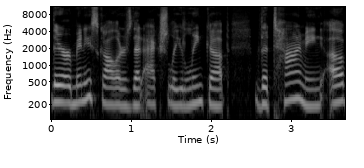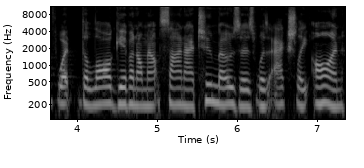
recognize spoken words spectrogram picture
There are many scholars that actually link up the timing of what the law given on Mount Sinai to Moses was actually on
